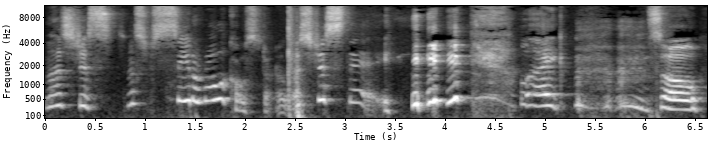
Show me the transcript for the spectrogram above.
Let's just let's just see the roller coaster. Let's just stay. like so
